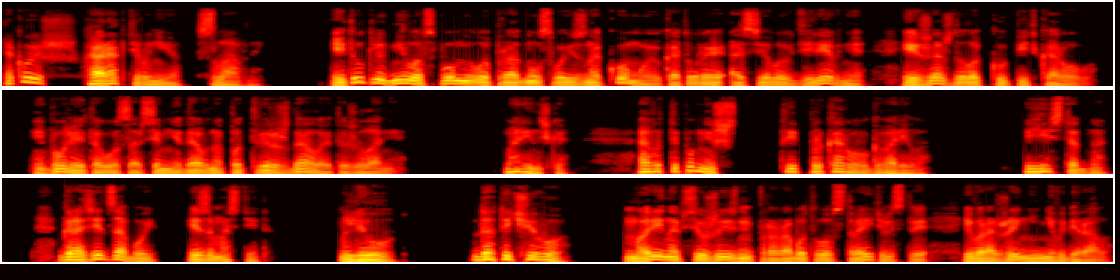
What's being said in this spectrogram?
Такой уж характер у нее славный. И тут Людмила вспомнила про одну свою знакомую, которая осела в деревне и жаждала купить корову. И более того, совсем недавно подтверждала это желание. — Мариночка, а вот ты помнишь, ты про корову говорила? — Есть одна. Грозит забой и замостит. — Люд! Да ты чего? Марина всю жизнь проработала в строительстве и выражений не выбирала.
